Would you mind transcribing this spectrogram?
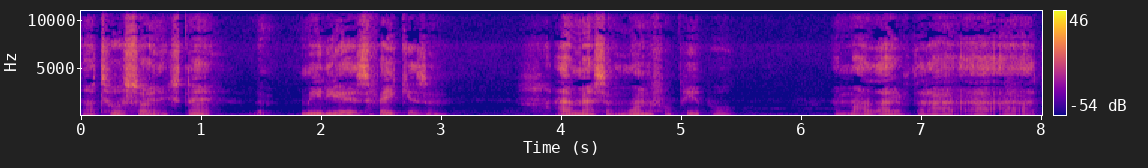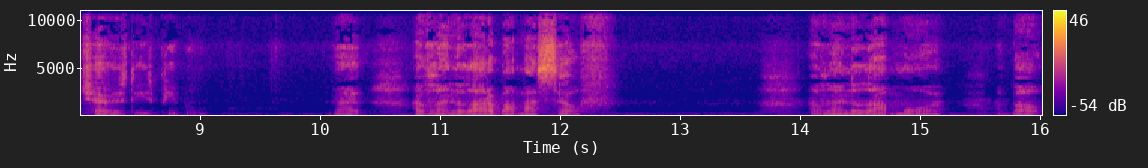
Now, to a certain extent, the media is fakeism. I've met some wonderful people in my life that I, I, I cherish these people right? I've learned a lot about myself. I've learned a lot more about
